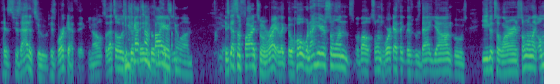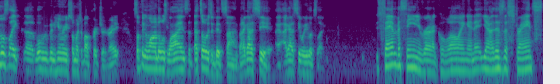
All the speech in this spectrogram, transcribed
his his attitude, his work ethic, you know. So that's always a He's good got some fire to him. He's got some fire to him, right? Like the whole when I hear someone about someone's work ethic who's that young, who's eager to learn, someone like almost like uh, what we've been hearing so much about Pritchard, right? Something along those lines. That that's always a good sign. But I got to see it. I, I got to see what he looks like. Sam Vecenie wrote a glowing, and it, you know, this is the strengths.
